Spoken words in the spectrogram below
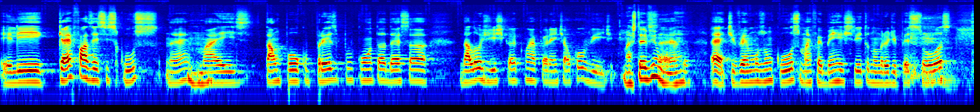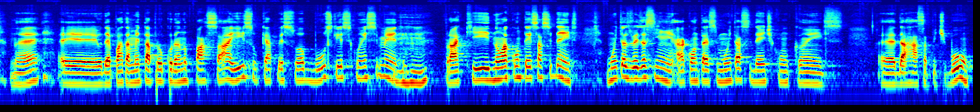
ele quer fazer esses cursos, né? Mas está um pouco preso por conta dessa da logística com referente ao Covid. Mas teve um, né? Certo? É, tivemos um curso, mas foi bem restrito o número de pessoas, né? É, o departamento está procurando passar isso, que a pessoa busque esse conhecimento, para que não aconteça acidente. Muitas vezes, assim, acontece muito acidente com cães é, da raça Pitbull,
